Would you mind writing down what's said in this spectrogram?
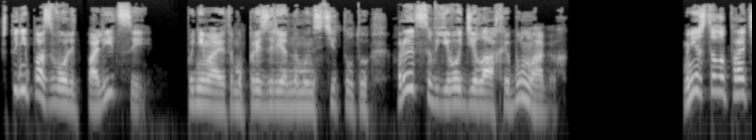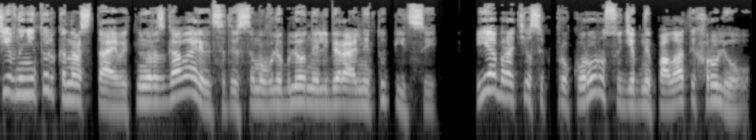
что не позволит полиции, понимая этому презренному институту, рыться в его делах и бумагах. Мне стало противно не только настаивать, но и разговаривать с этой самовлюбленной либеральной тупицей, и я обратился к прокурору судебной палаты Хрулеву.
